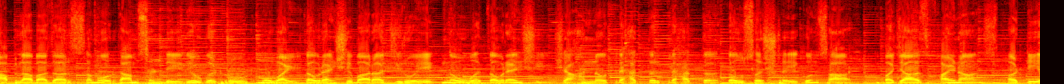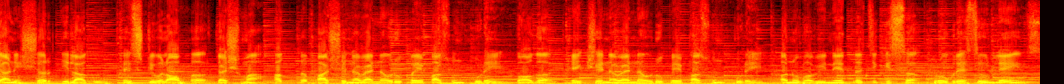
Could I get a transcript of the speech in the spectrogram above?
आपला बाजार समोर दामसंडे देवगड रोड मोबाईल चौऱ्याऐंशी बारा झिरो एक नव्वद चौऱ्याऐंशी शहाण्णव त्र्याहत्तर त्र्याहत्तर चौसष्ट एकोणसाठ. बजाज फायनान्स अटी आणि शर्ती लागू. फेस्टिवल ऑफर चष्मा फक्त पाचशे नव्याण्णव रुपये पासून पुढे. गॉगल एकशे नव्याण्णव रुपये पासून पुढे. अनुभवी नेत्र चिकित्सक प्रोग्रेसिव्ह लेन्स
